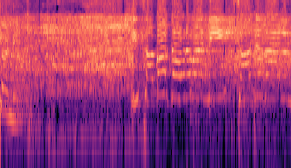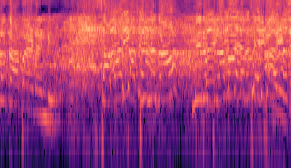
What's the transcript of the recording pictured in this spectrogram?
కూర్చోండి. ఈ సభా గౌరవాన్ని సాంప్రదాయాలను కాపాడండి. సభా సభ్యులుగా మీరు ప్రమాణం సైలెన్స్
